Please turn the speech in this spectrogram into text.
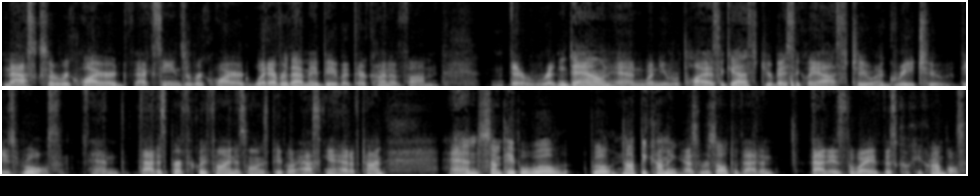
Masks are required vaccines are required whatever that may be but they're kind of um, they're written down and when you reply as a guest you're basically asked to agree to these rules. And that is perfectly fine as long as people are asking ahead of time. And some people will will not be coming as a result of that. And that is the way this cookie crumbles.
